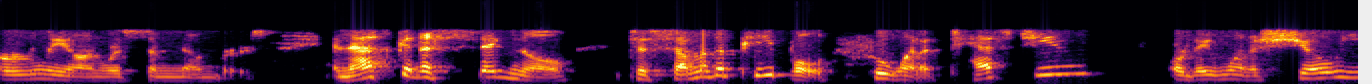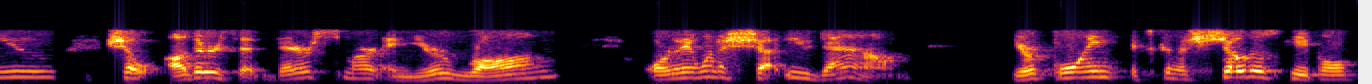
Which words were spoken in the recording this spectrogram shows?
early on with some numbers. And that's going to signal to some of the people who want to test you or they want to show you, show others that they're smart and you're wrong, or they want to shut you down. You're going, it's going to show those people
